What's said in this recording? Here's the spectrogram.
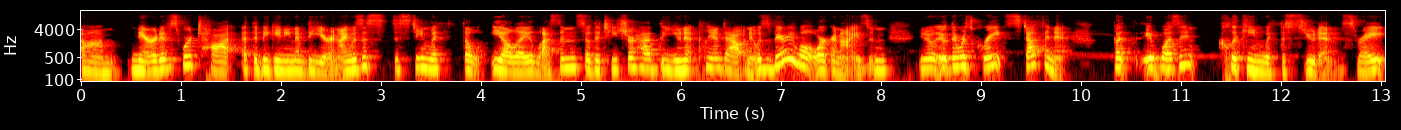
um, narratives were taught at the beginning of the year, and I was assisting with the ELA lesson. So the teacher had the unit planned out, and it was very well organized, and you know it, there was great stuff in it, but it wasn't clicking with the students, right?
